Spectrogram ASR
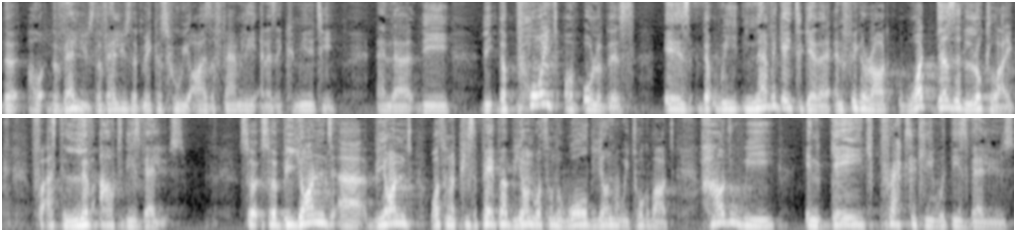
the, our, the values, the values that make us who we are as a family and as a community. And uh, the, the, the point of all of this is that we navigate together and figure out what does it look like for us to live out these values. So, so beyond, uh, beyond what's on a piece of paper, beyond what's on the wall, beyond what we talk about, how do we engage practically with these values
